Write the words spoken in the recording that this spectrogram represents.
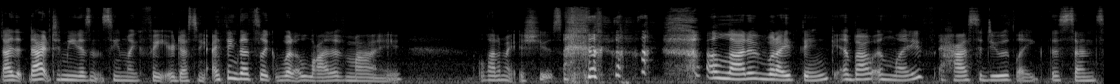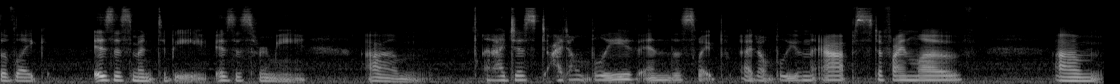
that that to me doesn't seem like fate or destiny. I think that's like what a lot of my a lot of my issues a lot of what I think about in life has to do with like the sense of like is this meant to be? Is this for me? Um and I just I don't believe in the swipe. I don't believe in the apps to find love. Um,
